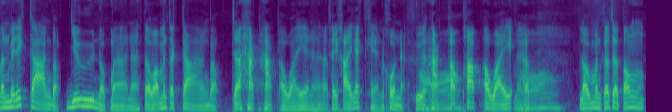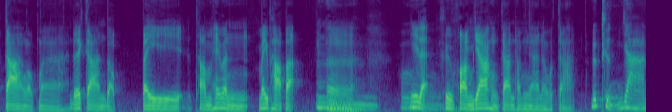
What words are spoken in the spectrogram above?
มันไม่ได้กลางแบบยื่นออกมานะ แต่ว่ามันจะกลางแบบจะหักหักๆเอาไว้อะนะฮะคล้ายๆกับแขนคนอะคืออหักพับพับเอาไว้นะครับอ๋อ แล้วมันก็จะต้องกลางออกมาด้วยการแบบไปทำให้มันไม่พับอะเอออมนี่แหละ คือความยากของการทำงานอวกาศ นึกถึงยาน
